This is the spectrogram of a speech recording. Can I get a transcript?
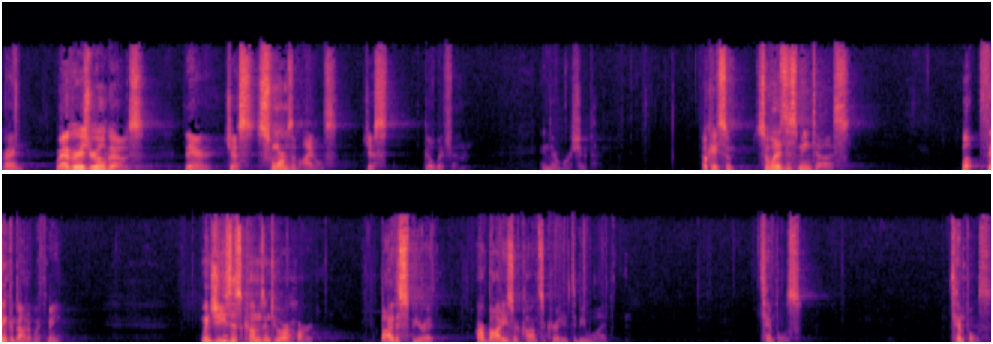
right? Wherever Israel goes, there just swarms of idols just go with them in their worship. Okay, so so what does this mean to us? Well, think about it with me. When Jesus comes into our heart by the Spirit, our bodies are consecrated to be what? Temples temples.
